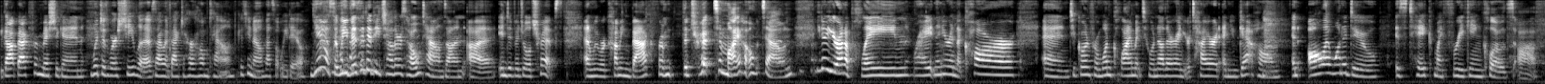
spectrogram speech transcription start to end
we got back from Michigan. Which is where she lives. I went back to her hometown because you know that's what we do. Yeah, so we visited each other's hometowns on uh, individual trips, and we were coming back from the trip to my hometown. You know, you're on a plane, right? And then you're in the car, and you're going from one climate to another, and you're tired, and you get home, and all I want to do is take my freaking clothes off.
